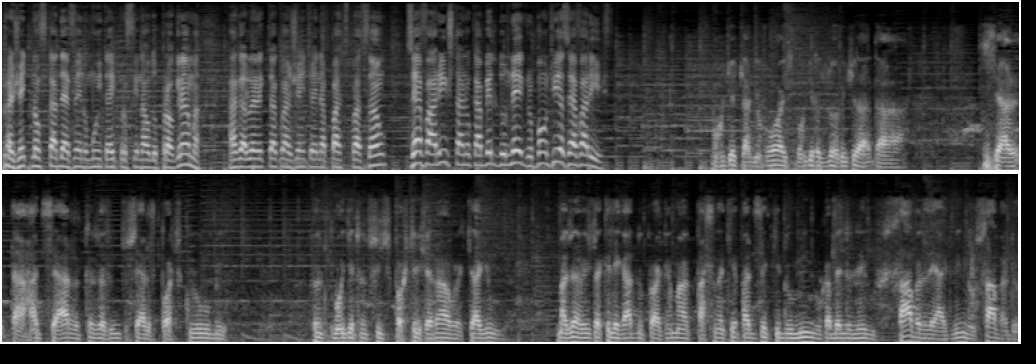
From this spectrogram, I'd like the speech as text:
Pra gente não ficar devendo muito aí pro final do programa. A galera que tá com a gente aí na participação. Zé Varisto tá no cabelo do negro. Bom dia, Zé Varisto. Bom dia, Thiago Voz. Bom dia a todos os ouvintes da, da Seara, da Rádio todos os ouvintes do Seara Esporte Clube. Bom dia a todos os esportes em geral. Tiago, mais uma vez estou aqui ligado no programa, passando aqui para dizer que domingo, o Cabelo Negro, sábado, aliás, domingo não, sábado,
